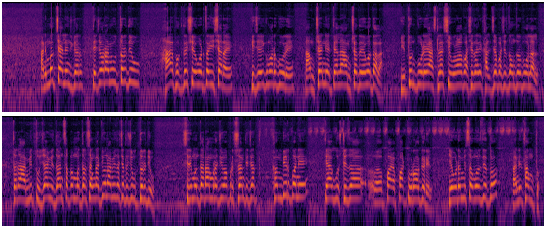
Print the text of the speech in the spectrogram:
आणि मग चॅलेंज कर. त्याच्यावर आम्ही उत्तर देऊ. हा फक्त शेवटचा इशारा आहे की जयकुमार गोरे आमच्या नेत्याला आमच्या दैवताला इथून पुढे असल्या शिवराळ भाषेत आणि खालच्या भाषेत जाऊन जर बोलाल तर आम्ही तुझ्या विधानसभा मतदारसंघात येऊन आम्ही तशा तसे उत्तर देऊ. श्रीमंत रामराजे वा प्रतिष्ठान त्याच्यात खंबीरपणे त्या गोष्टीचा पा पाठपुरावा करेल. एवढं मी समज देतो आणि थांबतो.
